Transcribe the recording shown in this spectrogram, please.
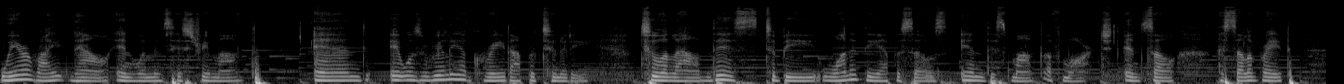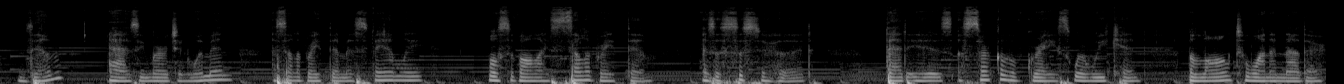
we're right now in Women's History Month. And it was really a great opportunity to allow this to be one of the episodes in this month of March. And so I celebrate them as emerging women, I celebrate them as family. Most of all, I celebrate them as a sisterhood that is a circle of grace where we can belong to one another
